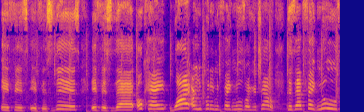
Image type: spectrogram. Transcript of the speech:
if it's if it's this, if it's that, okay, why are you putting the fake news on your channel? Because that fake news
